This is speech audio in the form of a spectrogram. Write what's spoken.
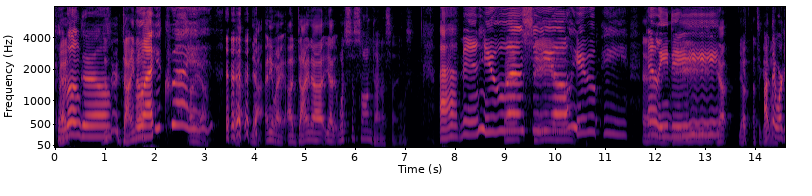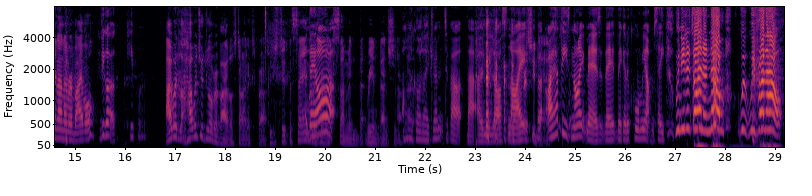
Come Right? on, girl. Is there a Dinah? Why are you Oh, crying? yeah. Yeah. Yeah. Anyway, uh, Dinah. Yeah. What's the song Dinah sings? I've been U N C O U P L E D. Yep. Yep. That's a good Aren't they working on a revival? Have you got a keyboard? I would. How would you do a revival Starlight Express? Would you just do it the same, They or are- like some inve- reinvention of Oh it? my god, I dreamt about that only last night. but did. I have these nightmares that they they're going to call me up and say, "We need a diner now. We, we've run out.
